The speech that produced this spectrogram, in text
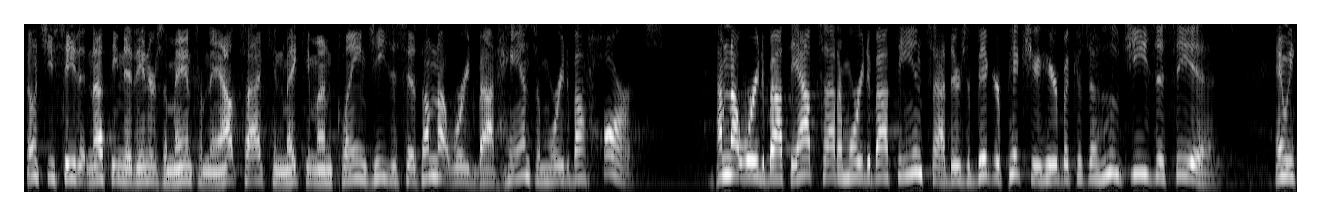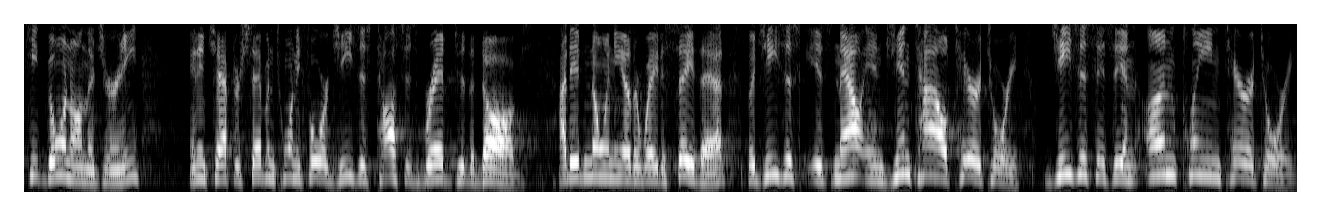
Don't you see that nothing that enters a man from the outside can make him unclean? Jesus says, I'm not worried about hands, I'm worried about hearts. I'm not worried about the outside, I'm worried about the inside. There's a bigger picture here because of who Jesus is. And we keep going on the journey. And in chapter 7, 24, Jesus tosses bread to the dogs. I didn't know any other way to say that, but Jesus is now in Gentile territory. Jesus is in unclean territory.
